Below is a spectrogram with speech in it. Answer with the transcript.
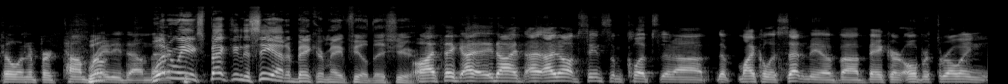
filling in for Tom Well, Brady down there. What are we expecting to see out of Baker Mayfield this year? Well, I think I, you know, I, I know I've seen some clips that uh, that Michael has sent me of uh, Baker overthrowing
